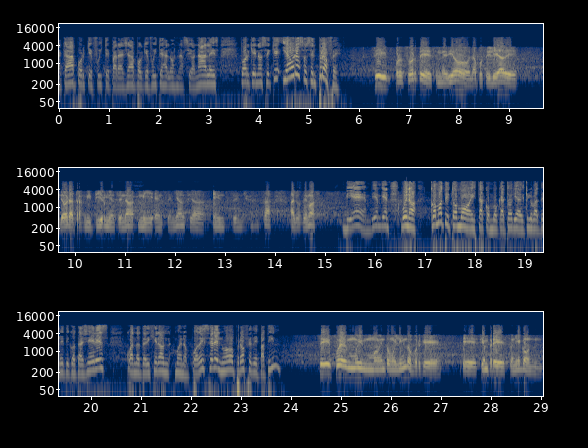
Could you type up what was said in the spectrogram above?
acá, porque fuiste para allá, porque fuiste a los nacionales, porque no sé qué, y ahora sos el profe. Sí, por suerte se me dio la posibilidad de, de ahora transmitir mi, mi enseñanza, enseñanza a los demás. Bien, bien, bien. Bueno, ¿cómo te tomó esta convocatoria del Club Atlético Talleres cuando te dijeron, bueno, ¿podés ser el nuevo profe de patín? Sí, fue muy, un momento muy lindo porque eh, siempre soñé con,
